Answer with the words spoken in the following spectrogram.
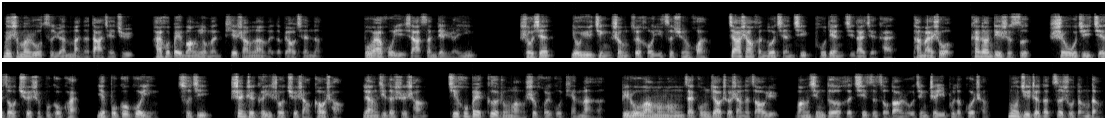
为什么如此圆满的大结局还会被网友们贴上烂尾的标签呢？不外乎以下三点原因。首先，由于仅剩最后一次循环，加上很多前期铺垫亟待解开，坦白说，开端第十四、十五集节奏确实不够快，也不够过瘾、刺激，甚至可以说缺少高潮。两集的时长几乎被各种往事回顾填满了，比如王萌萌在公交车上的遭遇，王兴德和妻子走到如今这一步的过程，目击者的自述等等，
